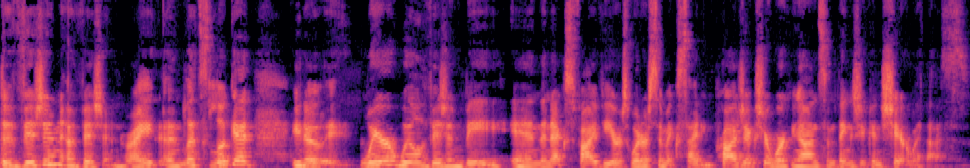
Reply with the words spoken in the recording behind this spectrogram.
the vision of vision, right? And let's look at, you know, where will vision be in the next five years? What are some exciting projects you're working on? Some things you can share with us?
